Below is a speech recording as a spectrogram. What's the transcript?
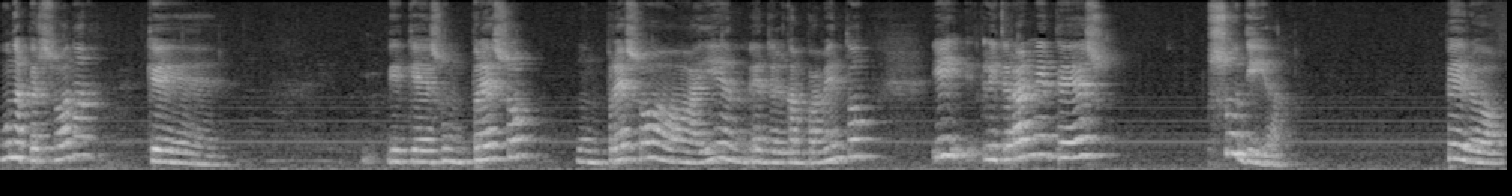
una persona que, que es un preso, un preso ahí en, en el campamento y literalmente es su día. Pero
